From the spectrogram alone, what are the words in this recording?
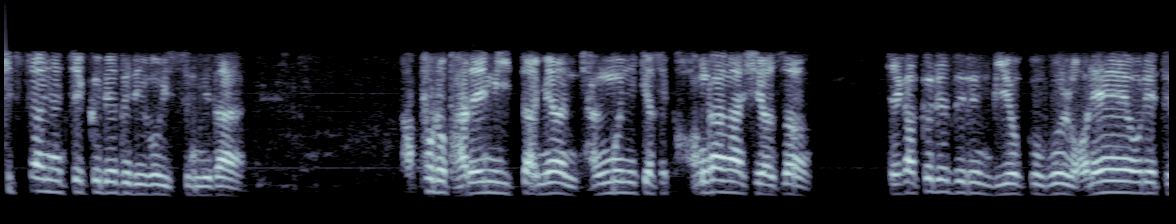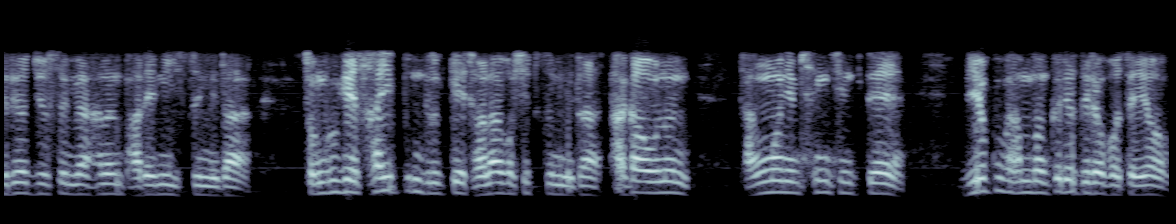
14년째 끓여드리고 있습니다. 앞으로 바람이 있다면 장모님께서 건강하시어서 제가 끓여드린 미역국을 오래오래 드려주시면 하는 바람이 있습니다. 전국의 사위분들께 전하고 싶습니다. 다가오는 장모님 생신 때 미역국 한번 끓여드려 보세요.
